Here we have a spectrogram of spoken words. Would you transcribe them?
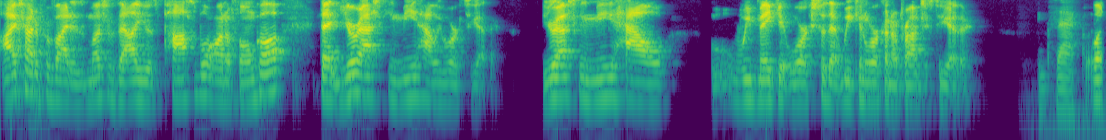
I try to provide as much value as possible on a phone call that you're asking me how we work together. You're asking me how we make it work so that we can work on a project together. Exactly. But-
